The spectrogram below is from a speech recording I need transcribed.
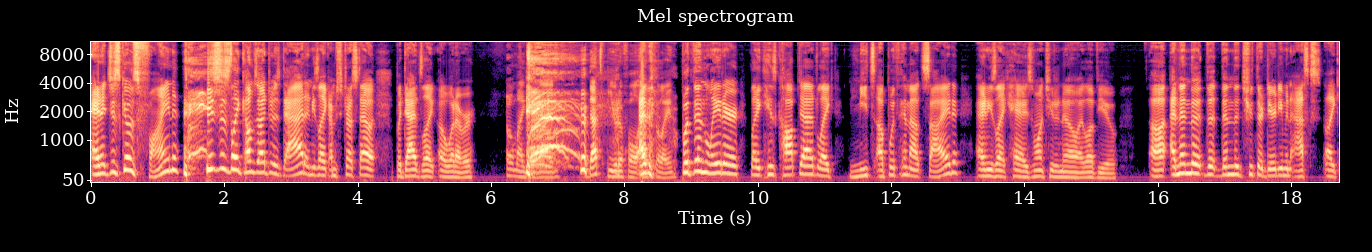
and it just goes fine. he's just like comes out to his dad and he's like, I'm stressed out. But dad's like, oh, whatever. Oh my god. That's beautiful, And- actually. But then later, like his cop dad like meets up with him outside and he's like, Hey, I just want you to know I love you. Uh, and then the, the then the truth or dare demon asks like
